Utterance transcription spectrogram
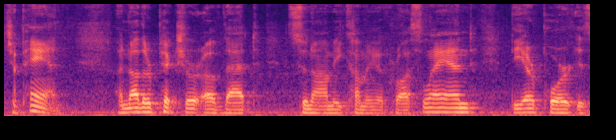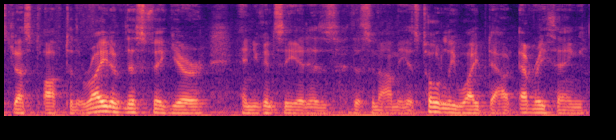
Japan. Another picture of that tsunami coming across land. The airport is just off to the right of this figure, and you can see it as the tsunami has totally wiped out everything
